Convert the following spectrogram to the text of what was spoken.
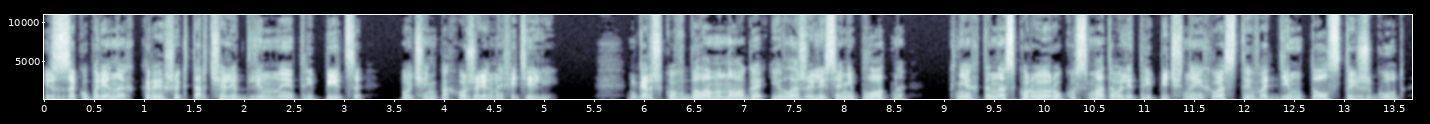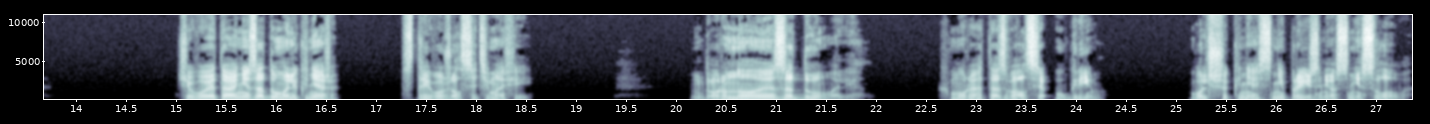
Из закупоренных крышек торчали длинные трепицы, очень похожие на фитили. Горшков было много, и ложились они плотно. Кнехты на скорую руку сматывали тряпичные хвосты в один толстый жгут. «Чего это они задумали, княже?» — встревожился Тимофей. «Дурное задумали», — хмуро отозвался Угрим. Больше князь не произнес ни слова.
